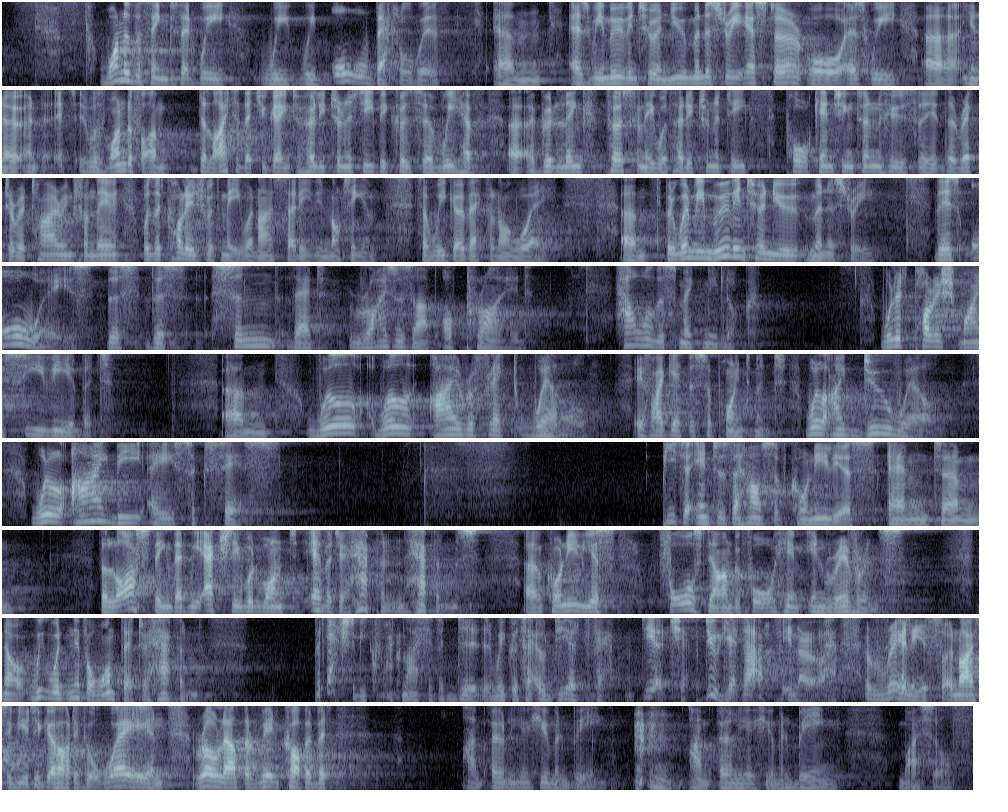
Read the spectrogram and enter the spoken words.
One of the things that we, we, we all battle with um, as we move into a new ministry, Esther, or as we, uh, you know, and it, it, was wonderful. I'm delighted that you're going to Holy Trinity because uh, we have a, a, good link personally with Holy Trinity. Paul Kenchington, who's the, the rector retiring from there, was at college with me when I studied in Nottingham. So we go back a long way. Um, but when we move into a new ministry, there's always this, this sin that rises up of pride how will this make me look? Will it polish my CV a bit? Um, will, will I reflect well if I get this appointment? Will I do well? Will I be a success? Peter enters the house of Cornelius, and um, the last thing that we actually would want ever to happen happens. Uh, Cornelius falls down before him in reverence. Now, we would never want that to happen, but actually be quite nice if it did. And we could say, oh, dear, chap, dear chap, do get up. You know, really, it's so nice of you to go out of your way and roll out the red carpet, but I'm only a human being. I'm only a human being myself.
